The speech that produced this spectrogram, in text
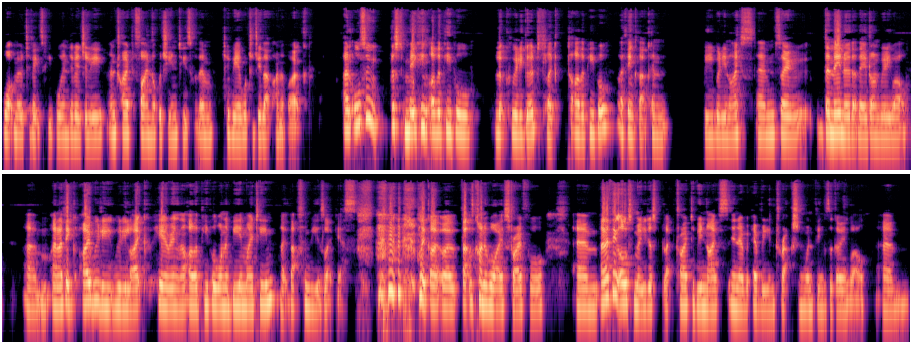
what motivates people individually and try to find opportunities for them to be able to do that kind of work. And also just making other people look really good like to other people i think that can be really nice and um, so then they know that they've done really well um, and I think I really, really like hearing that other people want to be in my team. Like that for me is like, yes, like I, uh, that's kind of what I strive for. Um, and I think ultimately just like try to be nice in every, every interaction when things are going well. Um,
